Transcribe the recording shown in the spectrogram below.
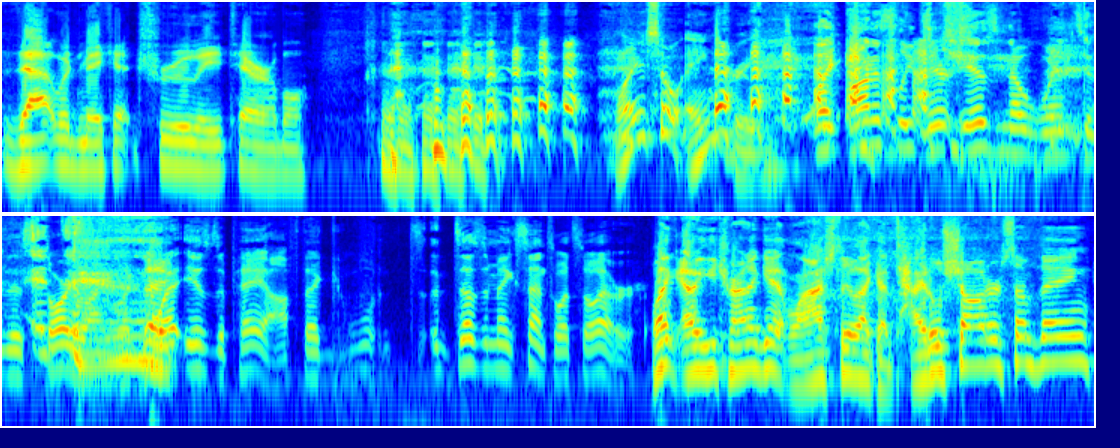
that would make it truly terrible. Why are you so angry? like honestly, there is no win to this storyline. Like, what is the payoff? Like, w- it doesn't make sense whatsoever. like, are you trying to get Lashley like a title shot or something?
